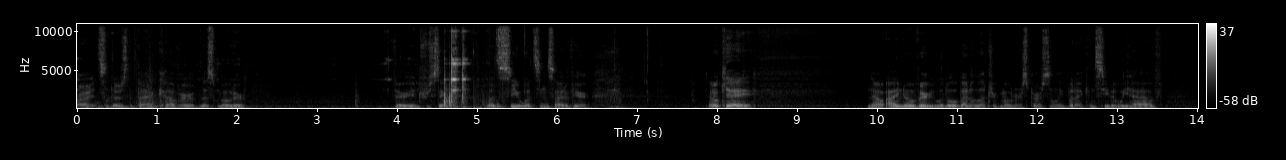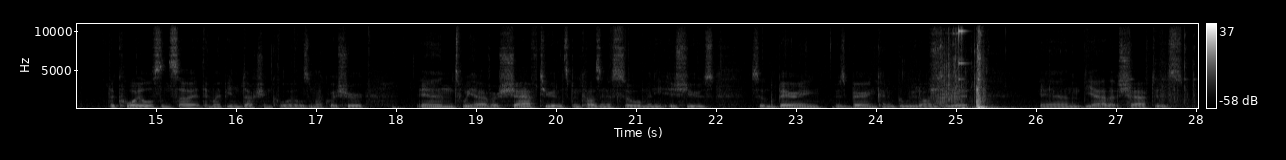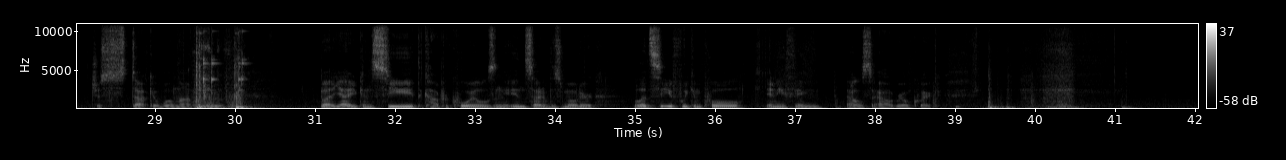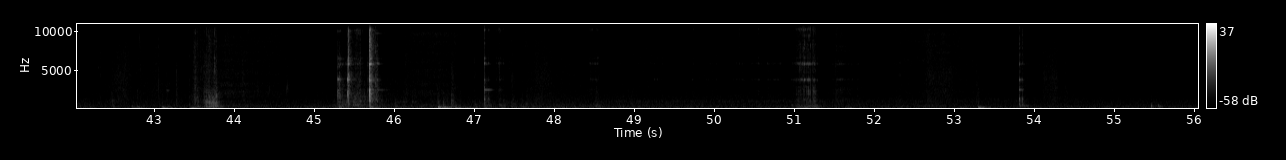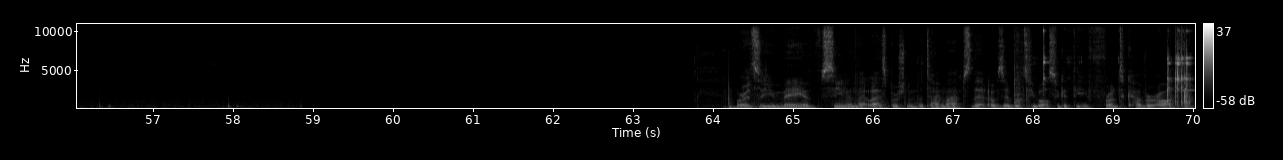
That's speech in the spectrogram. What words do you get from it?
Alright, so there's the back cover of this motor. Very interesting. Let's see what's inside of here. Okay. Now, I know very little about electric motors personally, but I can see that we have the coils inside. They might be induction coils, I'm not quite sure. And we have our shaft here that's been causing us so many issues. So the bearing, there's a bearing kind of glued onto it. And yeah, that shaft is just stuck, it will not move. But yeah, you can see the copper coils in the inside of this motor. Let's see if we can pull anything else out real quick. Alright, so you may have seen in that last portion of the time lapse that I was able to also get the front cover off,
